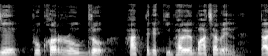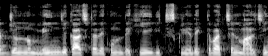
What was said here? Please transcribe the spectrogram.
যে প্রখর রৌদ্র হাত থেকে কীভাবে বাঁচাবেন, তার জন্য মেইন যে কাজটা দেখুন, দেখিয়েই দিচ্ছি স্ক্রিনে দেখতে পাচ্ছেন মালচিং।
